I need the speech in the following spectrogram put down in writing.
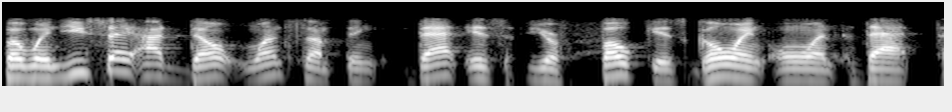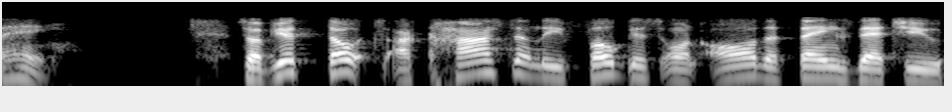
But when you say I don't want something, that is your focus going on that thing. So if your thoughts are constantly focused on all the things that you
